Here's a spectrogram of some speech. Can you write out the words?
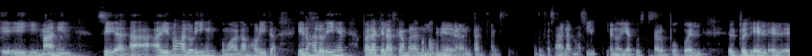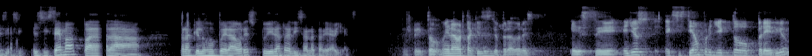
imagen, ¿sí? A, irnos al origen, como hablamos ahorita, irnos al origen para que las cámaras no generaran tantas alarmas y, bueno, y ajustar un poco el, el, el, el, sistema para, para que los operadores pudieran realizar la tarea bien. Perfecto. Mira, ahorita que dices de operadores, este, ¿ellos existía un proyecto previo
